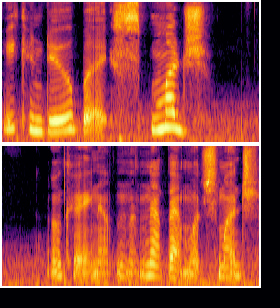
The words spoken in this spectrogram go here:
we can do, but smudge. Okay, not not that much smudge.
